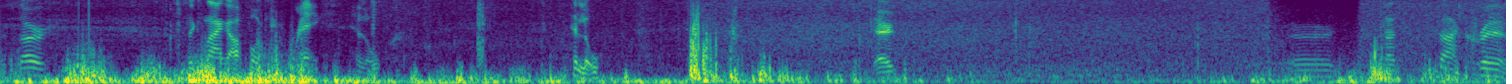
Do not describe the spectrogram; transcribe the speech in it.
Yes, sir. Six nine got fucking wrecked. Hello. Hello. Third. That crib.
